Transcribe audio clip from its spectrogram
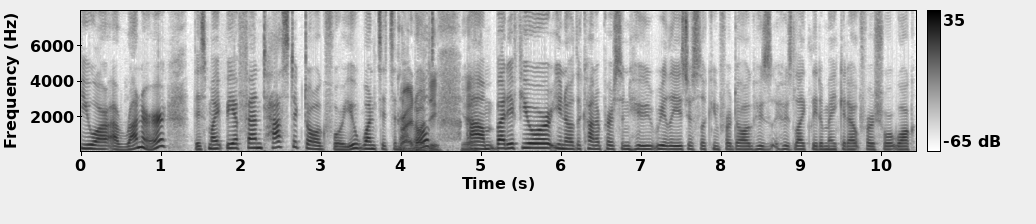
you are a runner, this might be a fantastic dog for you once it's an adult. yeah. Um, but if you're, you know, the kind of person who really is just looking for a dog who's who's likely to make it out for a short walk,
